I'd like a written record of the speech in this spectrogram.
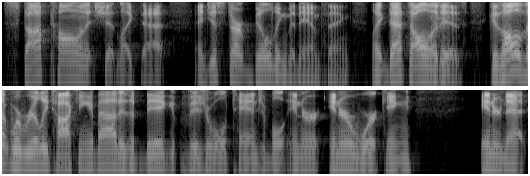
Stop calling it shit like that and just start building the damn thing. Like that's all it is. Cuz all that we're really talking about is a big visual tangible inner inner working internet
